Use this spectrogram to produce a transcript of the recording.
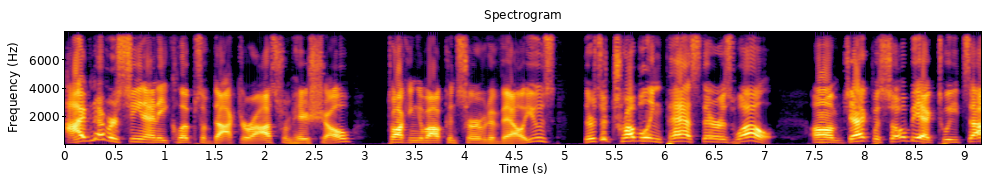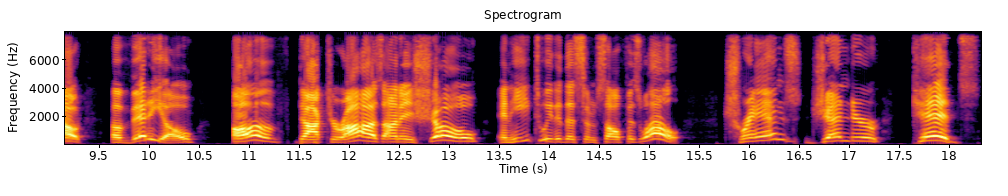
I've never seen any clips of Dr. Oz from his show talking about conservative values. There's a troubling past there as well. Um, Jack Posobiec tweets out a video of Dr. Oz on his show, and he tweeted this himself as well. Transgender kids,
